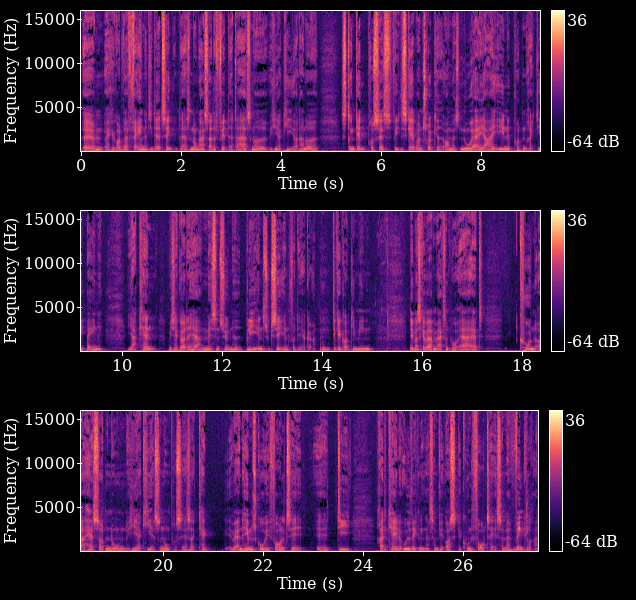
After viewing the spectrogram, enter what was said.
Øhm, jeg kan godt være fan af de der ting. Altså nogle gange så er det fedt, at der er sådan noget hierarki, og der er noget stringent proces, fordi det skaber en tryghed om, at nu er jeg inde på den rigtige bane. Jeg kan, hvis jeg gør det her med sandsynlighed, blive en succes inden for det, jeg gør. Mm. Det kan godt give mening. Det man skal være opmærksom på er, at kun at have sådan nogle hierarkier, sådan nogle processer, kan være en hemmesko i forhold til øh, de radikale udviklinger, som vi også skal kunne foretage, som er vinkelret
